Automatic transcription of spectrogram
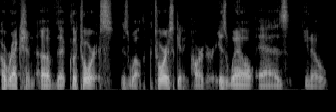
erection of the clitoris as well. The clitoris getting harder, as well as you know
